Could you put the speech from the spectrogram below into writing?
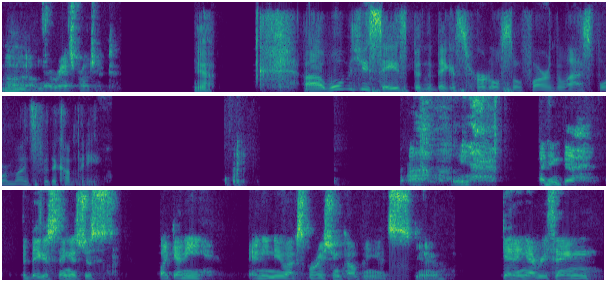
uh, mm. on their ranch project yeah uh, what would you say has been the biggest hurdle so far in the last four months for the company uh, i mean i think the the biggest thing is just like any any new exploration company. It's you know getting everything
